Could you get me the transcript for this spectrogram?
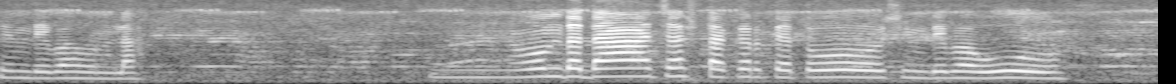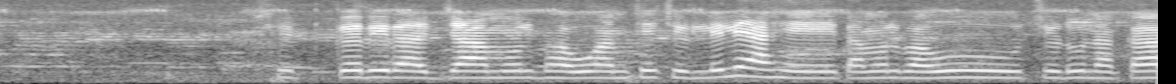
शिंदे भाऊंला. ओम दादा चेष्टा करते तो शिंदे भाऊ. शेतकरी राजा अमोल भाऊ आमचे चिडलेले आहेत. अमोल भाऊ चिडू नका.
